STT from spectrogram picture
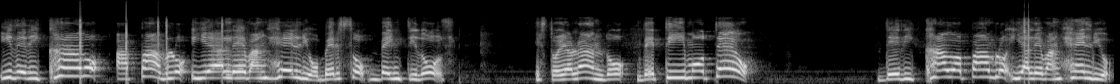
y dedicado a Pablo y al Evangelio, verso 22. Estoy hablando de Timoteo, dedicado a Pablo y al Evangelio,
